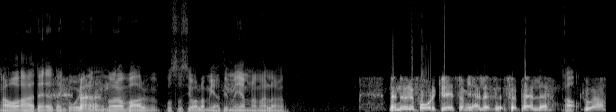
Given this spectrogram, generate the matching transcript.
Ja, den, den går ju Men- några varv på sociala medier med jämna mellanrum. Men nu är det folkrace som gäller för, för Pelle, tror jag.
